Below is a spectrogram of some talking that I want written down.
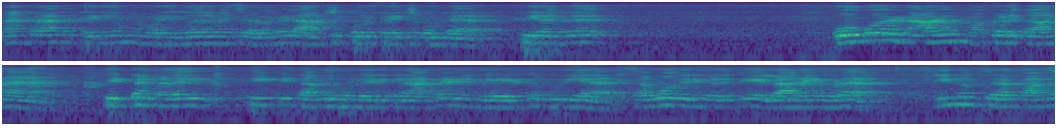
நன்றாக தெரியும். நம்முடைய முதலமைச்சர் அவர்கள் ஆட்சி பொறுப்பேற்றுக் கொண்ட பிறகு ஒவ்வொரு நாளும் மக்களுக்கான திட்டங்களை தீட்டி தந்து கொண்டிருக்கிறார்கள். இங்கே இருக்கக்கூடிய சகோதரிகளுக்கு எல்லாரையும் விட இன்னும் சிறப்பாக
